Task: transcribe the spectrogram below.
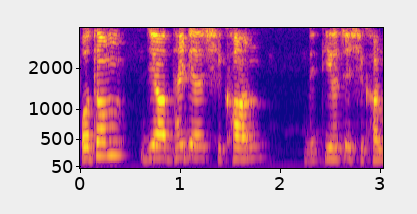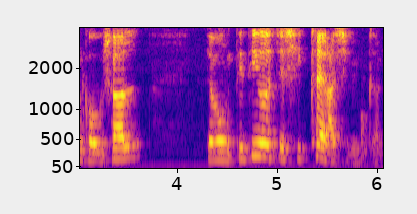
প্রথম যে অধ্যায়টি আছে শিখন, দ্বিতীয় হচ্ছে শিখন কৌশল এবং তৃতীয় হচ্ছে শিক্ষায় রাশিবিজ্ঞান।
